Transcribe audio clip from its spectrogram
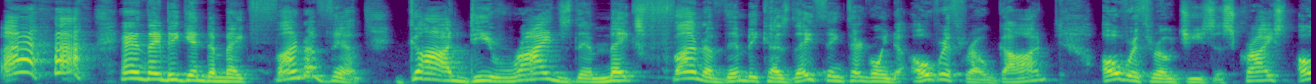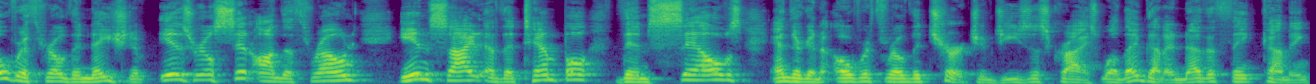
and they begin to make fun of them. God derides them, makes fun of them because they think they're going to overthrow God, overthrow Jesus Jesus Christ, overthrow the nation of Israel, sit on the throne inside of the temple themselves, and they're going to overthrow the church of Jesus Christ. Well, they've got another think coming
